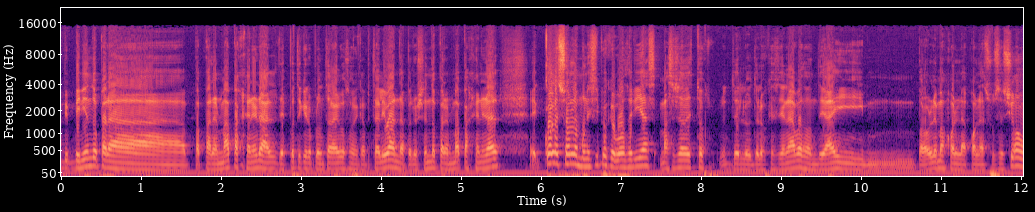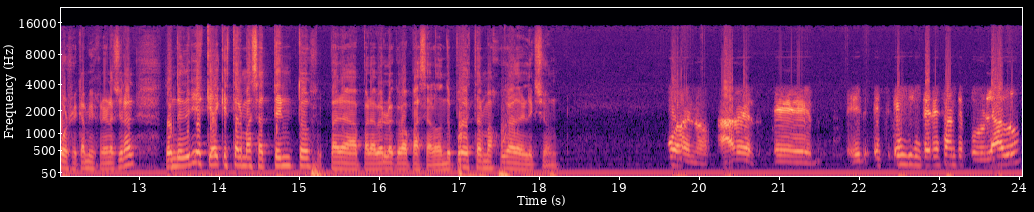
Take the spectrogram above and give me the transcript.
viniendo para, para el mapa general, después te quiero preguntar algo sobre Capital y Banda, pero yendo para el mapa general, eh, ¿cuáles son los municipios que vos dirías, más allá de estos de, de los que señalabas, donde hay mm, problemas con la, con la sucesión o el recambio generacional, donde dirías que hay que estar más atentos para, para ver lo que va a pasar, donde puede estar más jugada la elección? Bueno, a ver, eh, es, es interesante por un lado,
